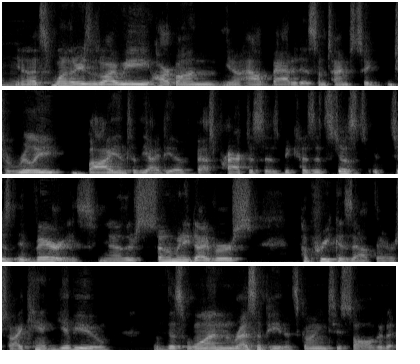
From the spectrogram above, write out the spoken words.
mm-hmm. you know that's one of the reasons why we harp on you know how bad it is sometimes to to really buy into the idea of best practices because it's just it just it varies. You know, there's so many diverse paprikas out there, so I can't give you this one recipe that's going to solve it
